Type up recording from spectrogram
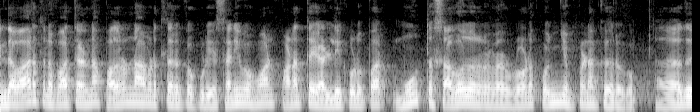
இந்த வாரத்தில் பார்த்தோன்னா பதினொன்றாம் இடத்துல இருக்கக்கூடிய சனி பகவான் பணத்தை அள்ளி கொடுப்பார். மூத்த சகோதரர்களோட கொஞ்சம் பிணக்கு இருக்கும். அதாவது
